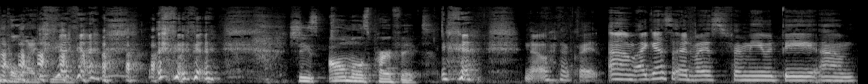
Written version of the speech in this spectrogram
people like you. She's almost perfect. no, not quite. Um, I guess advice for me would be um,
